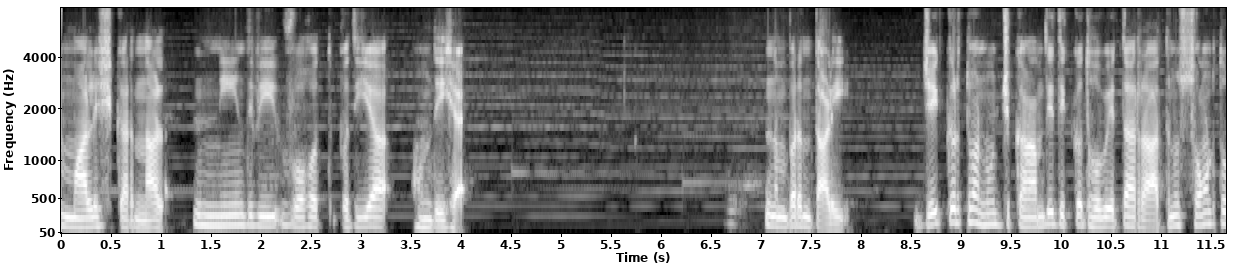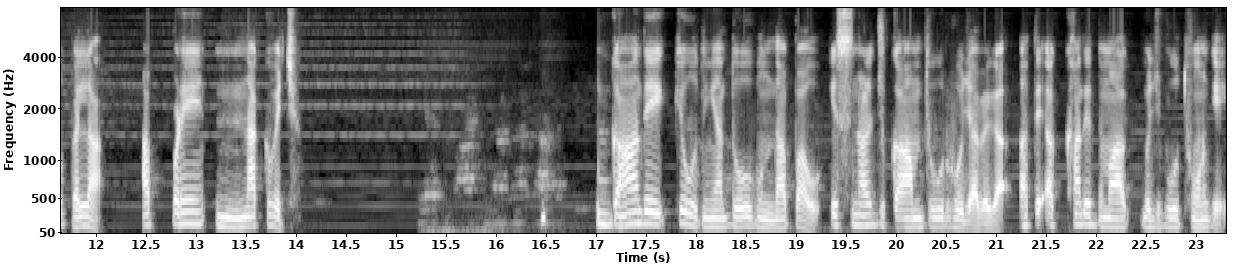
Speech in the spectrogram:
ਮਾਲਿਸ਼ ਕਰਨ ਨਾਲ ਨੀਂਦ ਵੀ ਬਹੁਤ ਵਧੀਆ ਹੁੰਦੀ ਹੈ। ਨੰਬਰ 39 ਜੇਕਰ ਤੁਹਾਨੂੰ ਜ਼ੁਕਾਮ ਦੀ ਦਿੱਕਤ ਹੋਵੇ ਤਾਂ ਰਾਤ ਨੂੰ ਸੌਣ ਤੋਂ ਪਹਿਲਾਂ ਆਪਣੇ ਨੱਕ ਵਿੱਚ ਗਾਂ ਦੇ ਘਿਓ ਦੀਆਂ ਦੋ ਬੂੰਦਾਂ ਪਾਓ, ਇਸ ਨਾਲ ਜ਼ੁਕਾਮ ਦੂਰ ਹੋ ਜਾਵੇਗਾ ਅਤੇ ਅੱਖਾਂ ਦੇ ਦਿਮਾਗ ਮਜ਼ਬੂਤ ਹੋਣਗੇ।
